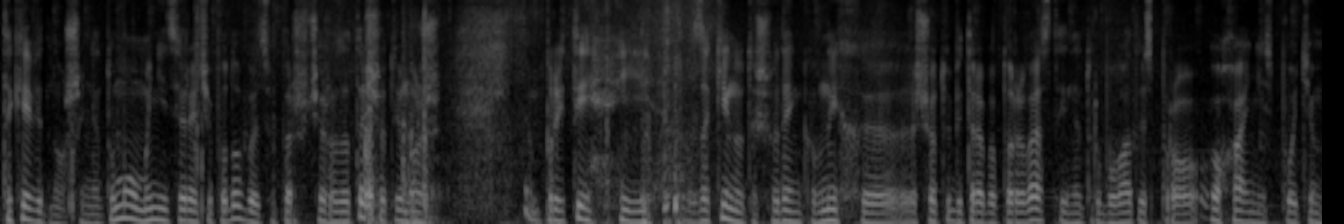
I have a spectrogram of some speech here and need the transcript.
таке відношення. Тому мені ці речі подобаються в першу чергу за те, що ти можеш прийти і закинути швиденько в них, е, що тобі треба перевезти, і не турбуватись про охайність потім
